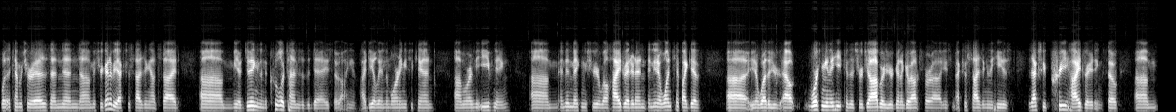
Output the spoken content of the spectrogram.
what the temperature is, and then um, if you're going to be exercising outside, um, you know, doing it in the cooler times of the day. So, uh, you know, ideally in the morning if you can, um, or in the evening, and then making sure you're well hydrated. And, you know, one tip I give you know, whether you're out working in the heat because it's your job or you're going to go out for uh, you know, some exercising in the heat is, is actually pre-hydrating. So um,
